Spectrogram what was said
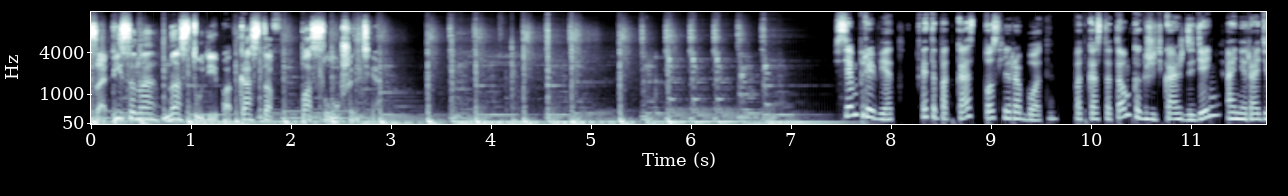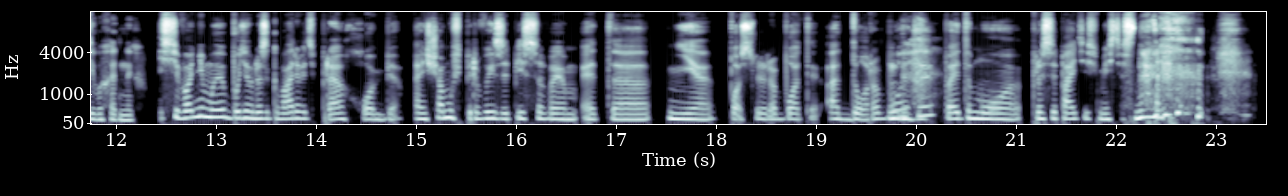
Записано на студии подкастов «Послушайте». Всем привет! Это подкаст «После работы». Подкаст о том, как жить каждый день, а не ради выходных. Сегодня мы будем разговаривать про хобби. А еще мы впервые записываем это не после работы, а до работы. Да. Поэтому просыпайтесь вместе с нами.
